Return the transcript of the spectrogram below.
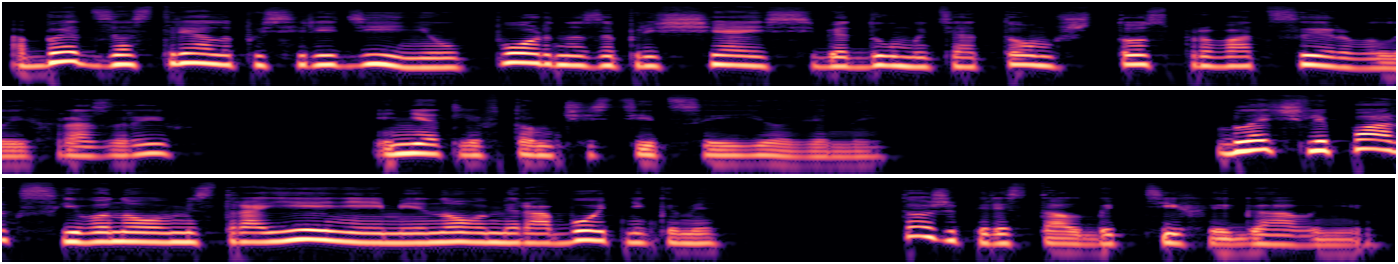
А Бет застряла посередине, упорно запрещая себе думать о том, что спровоцировало их разрыв и нет ли в том частицы ее вины. Блэчли Парк с его новыми строениями и новыми работниками тоже перестал быть тихой гаванью.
